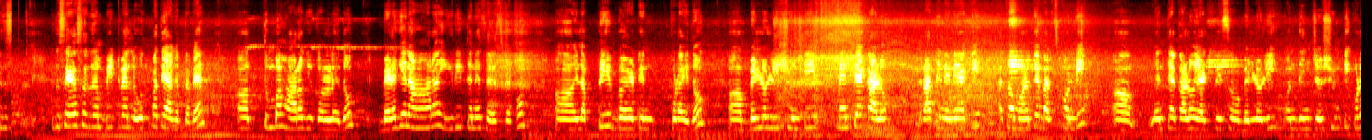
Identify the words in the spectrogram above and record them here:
ಇದು ಇದು ಸೇವಿಸೋದ್ರಿಂದ ಬಿ ಟ್ವೆಲ್ ಉತ್ಪತ್ತಿ ಆಗುತ್ತದೆ. ತುಂಬ ಆರೋಗ್ಯಕ್ಕೆ ಒಳ್ಳೆಯದು ಬೆಳಗಿನ ಆಹಾರ ಈ ರೀತಿಯೇ ಸೇವಿಸಬೇಕು ಇಲ್ಲ ಪ್ರೀ ಬಯೋಟಿನ್ ಕೂಡ ಇದು. ಬೆಳ್ಳುಳ್ಳಿ, ಶುಂಠಿ, ಮೆಂತ್ಯ ಕಾಳು, ರಾತ್ರಿ ನೆನೆ ಹಾಕಿ ಅಥವಾ ಮೊಳಕೆ ಬರೆಸ್ಕೊಂಡು ಮೆಂತ್ಯ ಕಾಳು ಎರಡು ಪೀಸು ಬೆಳ್ಳುಳ್ಳಿ, ಒಂದು ಇಂಚು ಶುಂಠಿ ಕೂಡ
